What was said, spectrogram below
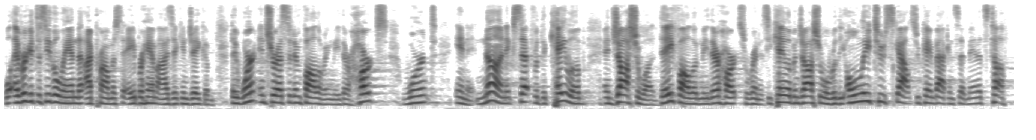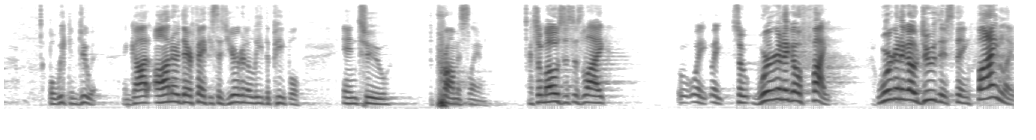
will ever get to see the land that I promised to Abraham, Isaac, and Jacob. They weren't interested in following me. Their hearts weren't in it. None except for the Caleb and Joshua. They followed me. Their hearts were in it. See, Caleb and Joshua were the only two scouts who came back and said, Man, it's tough, but we can do it. And God honored their faith. He says, You're going to lead the people into the promised land. And so Moses is like, Wait, wait. So we're going to go fight. We're going to go do this thing finally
